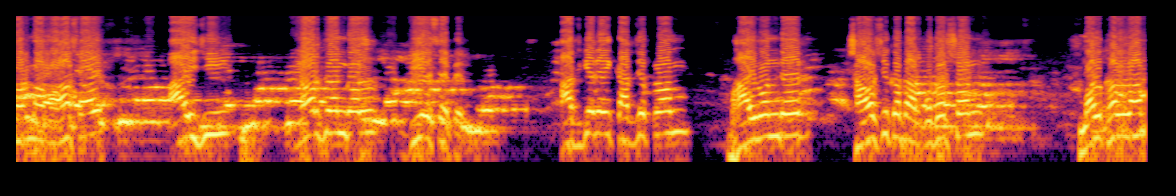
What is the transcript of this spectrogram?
শর্মা মহাশয় আইজি নর্থ বেঙ্গল বিএসএফ এর। আজকের এই কার্যক্রম ভাই বোনদের সাহসিকতার প্রদর্শন, মলখাল্লাম,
